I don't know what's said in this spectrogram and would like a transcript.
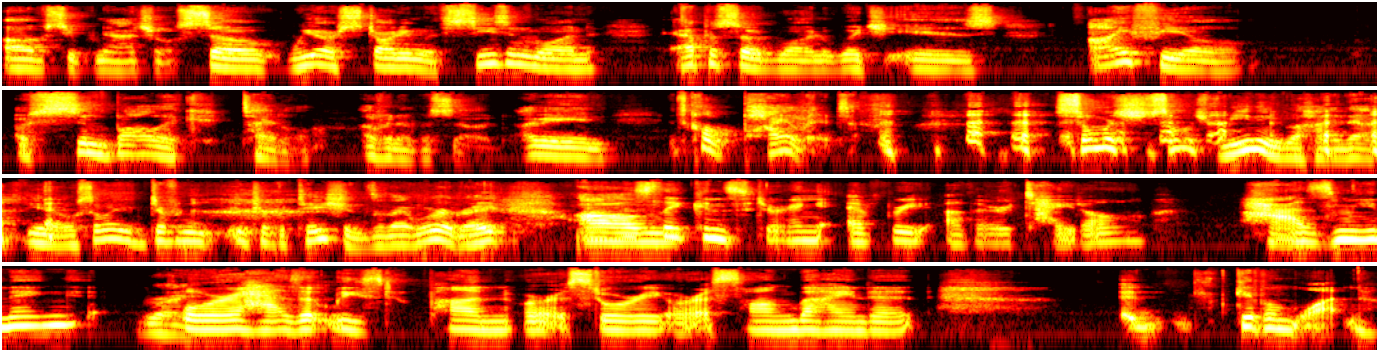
of Supernatural. So we are starting with season one, episode one, which is, I feel, a symbolic title of an episode. I mean, it's called pilot. so much, so much meaning behind that. You know, so many different interpretations of that word, right? Honestly, um, considering every other title has meaning right. or has at least a pun or a story or a song behind it, uh, give them one.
